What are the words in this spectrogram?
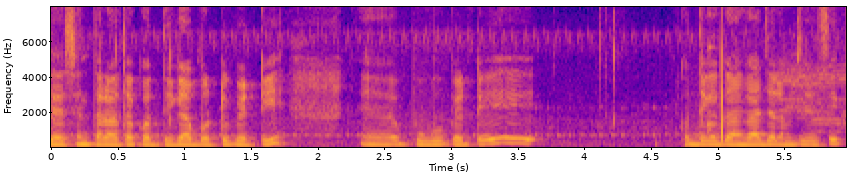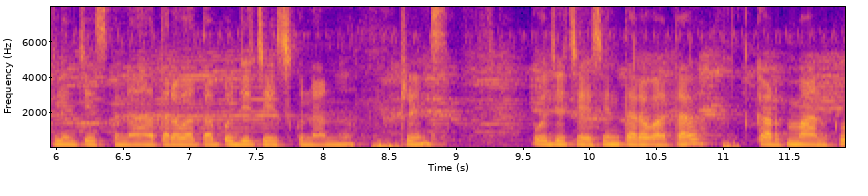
చేసిన తర్వాత కొద్దిగా బొట్టు పెట్టి పువ్వు పెట్టి కొద్దిగా గంగాజలం చేసి క్లీన్ చేసుకున్నాను ఆ తర్వాత పూజ చేసుకున్నాను ఫ్రెండ్స్. పూజ చేసిన తర్వాత కడపమానకు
